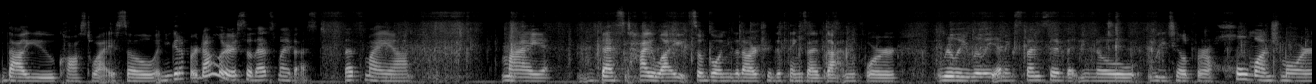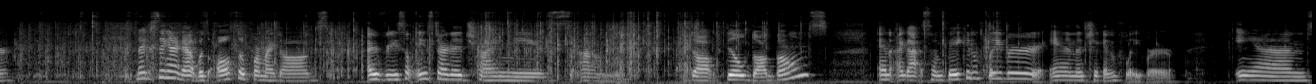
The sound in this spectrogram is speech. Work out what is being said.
value cost wise. So, and you get it for a dollar. So that's my best. That's my, uh, my best highlights of going to the Dollar Tree, the things I've gotten for really, really inexpensive that you know retailed for a whole bunch more. Next thing I got was also for my dogs. I recently started trying these um, dog filled dog bones and I got some bacon flavor and the chicken flavor. And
